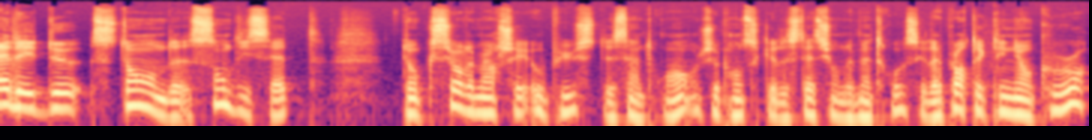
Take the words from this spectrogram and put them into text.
LE2, stand 117. Donc sur le marché Opus de Saint-Ouen, je pense que la station de métro, c'est la porte Clignancourt.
